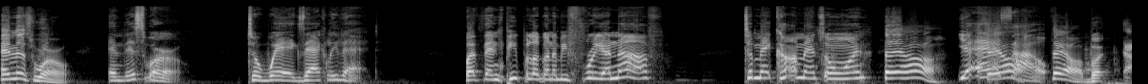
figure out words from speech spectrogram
In this world. in this world to wear exactly that. But then people are gonna be free enough to make comments on They are. Your They are. out. They are. But uh,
